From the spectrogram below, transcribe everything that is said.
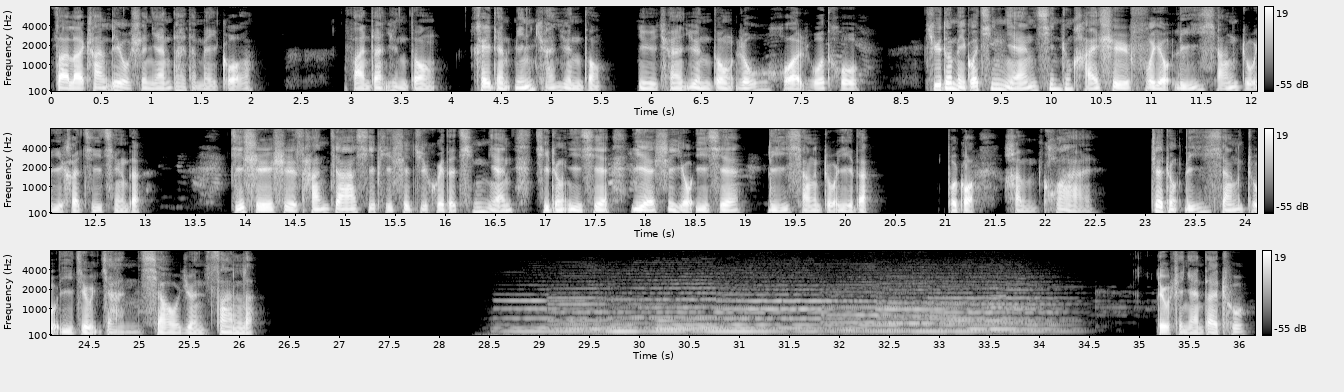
再来看六十年代的美国，反战运动、黑人民权运动、女权运动如火如荼，许多美国青年心中还是富有理想主义和激情的。即使是参加嬉皮士聚会的青年，其中一些也是有一些理想主义的。不过，很快这种理想主义就烟消云散了。六十年代初，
